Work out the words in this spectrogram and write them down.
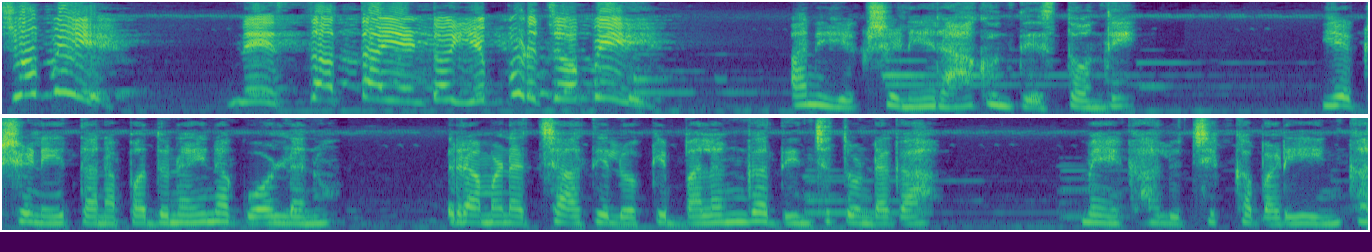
చూపి! నీ సత్తా ఏంటో ఇప్పుడు చూపి! అని యక్షిణి రాగం తీస్తోంది. యక్షిణి తన పదునైన గోళ్ళను రమణ ఛాతిలోకి బలంగా దించుతుండగా మేఘాలు చిక్కబడి ఇంకా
